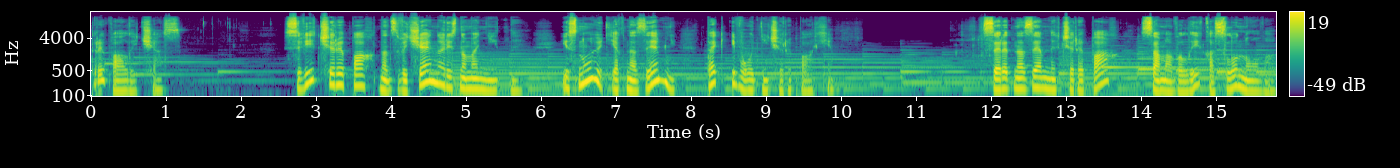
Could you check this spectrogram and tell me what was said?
тривалий час. Світ черепах надзвичайно різноманітний. Існують як наземні, так і водні черепахи. Серед наземних черепах сама велика слонова.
